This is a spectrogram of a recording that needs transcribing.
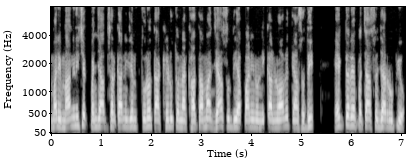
મારી માંગણી છે પંજાબ સરકારની જેમ તુરંત આ ખેડૂતોના ખાતામાં જ્યાં સુધી આ પાણીનો નિકાલ ન આવે ત્યાં સુધી હેક્ટરે પચાસ હજાર રૂપિયો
